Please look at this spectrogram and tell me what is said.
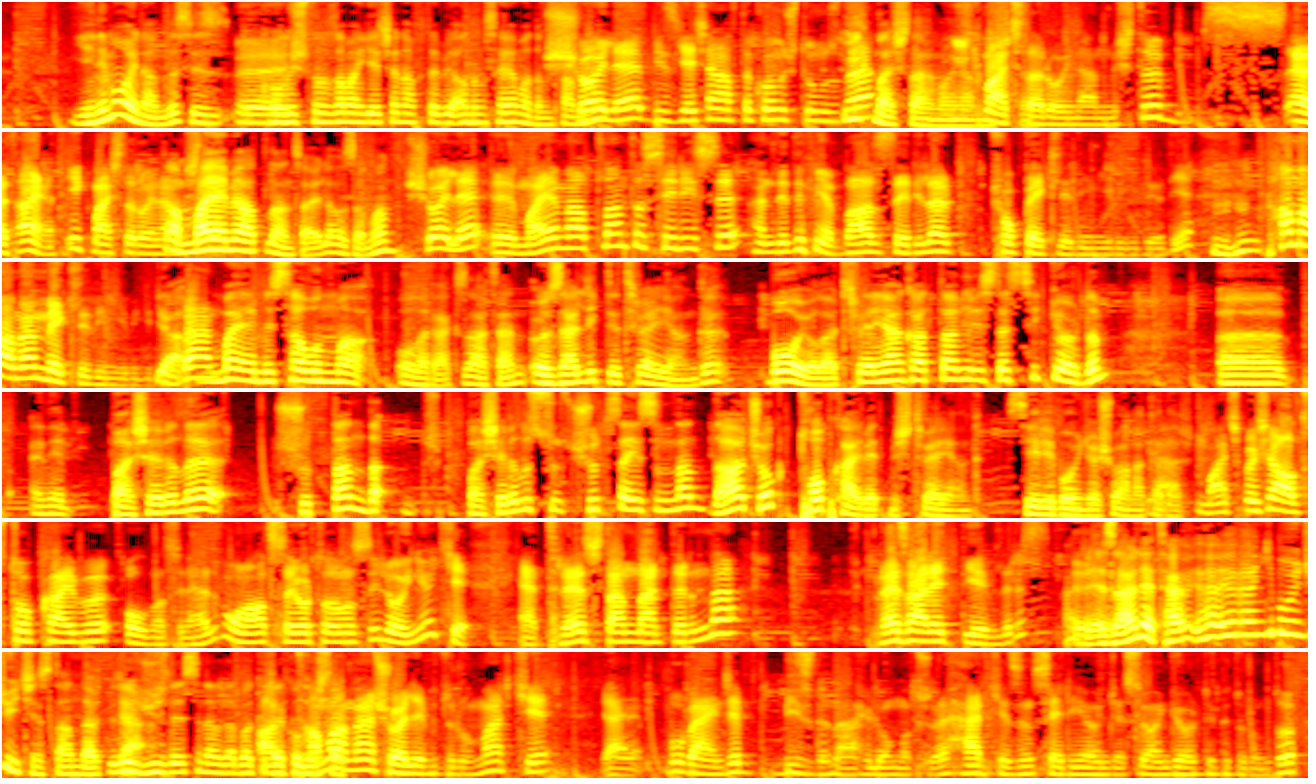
yeni mi oynandı? Siz Ee, konuştuğunuz zaman geçen hafta bir anımsayamadım tam. da. Şöyle biz geçen hafta konuştuğumuzda ilk maçlar mı oynanmıştı? ilk maçlar oynanmıştı. Evet aynen ilk maçlar Tamam oynanmıştı. Miami Atlanta ile o zaman. Şöyle e, Miami Atlanta serisi hani dedim ya bazı seriler çok beklediğim gibi gidiyor diye. Tamamen beklediğim gibi gidiyor. Ya ben Miami savunma olarak zaten özellikle Trey Young'ı boğuyorlar. Trey Young hatta bir istatistik gördüm. Ee, hani başarılı şuttan da, başarılı şut sayısından daha çok top kaybetmiş Trey Young seri boyunca şu ana yani kadar. maç başı 6 top kaybı olması lazım. 16 sayı ortalamasıyla oynuyor ki yani Trev standartlarında rezalet diyebiliriz. Yani Ee, rezalet her, herhangi bir oyuncu için standart. Bir Ya, de yüzdesine de Abi bakacak olursak. tamamen şöyle bir durum var ki yani bu bence biz de dahil olmak üzere herkesin seri öncesi öngördüğü bir durumdu.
